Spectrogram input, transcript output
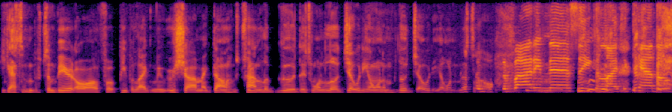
You got some some beard oil for people like me, Rashad McDonald, who's trying to look good. They just want a little Jody on them, little Jody on them. That's all. The body mist, so you can light the candles,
